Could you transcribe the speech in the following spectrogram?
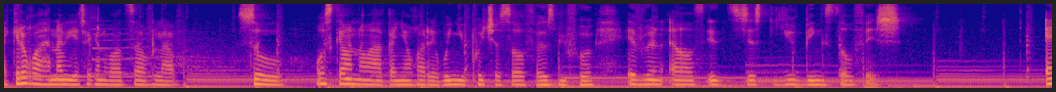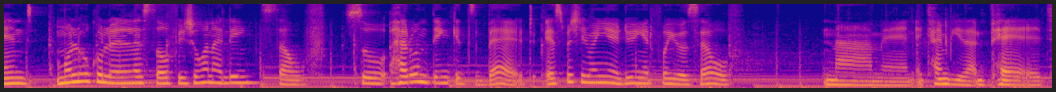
I get now we are talking about self-love. So what's going on when you put yourself first before everyone else it's just you being selfish. And moloko selfish wanna link self. So i don't think it's bad especially when you're doing it for yourself. Nah man it can't be that bad.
